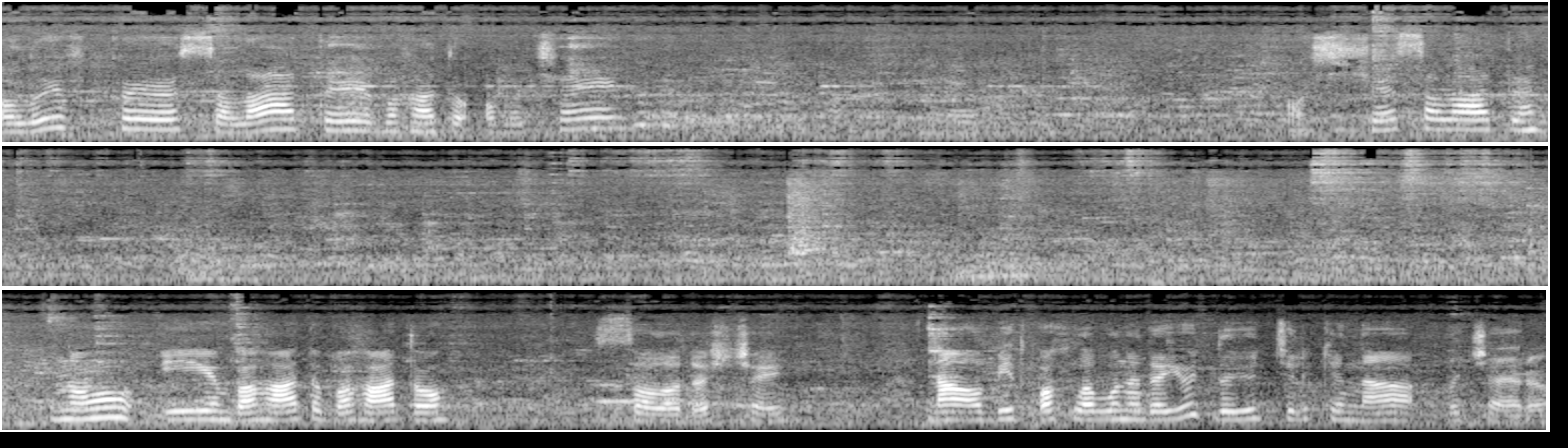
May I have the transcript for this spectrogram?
Оливки, салати, багато овочей. Ось ще салати. Ну і багато-багато солодощей. На обід пахлаву не дають, дають тільки на вечерю.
